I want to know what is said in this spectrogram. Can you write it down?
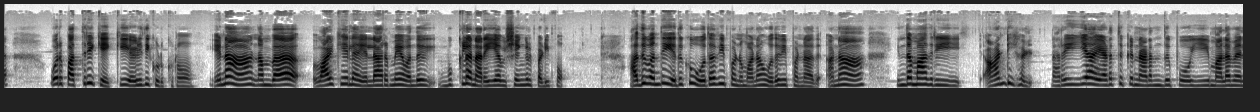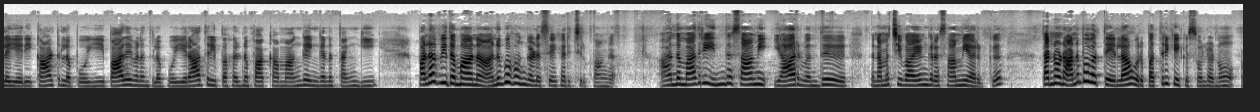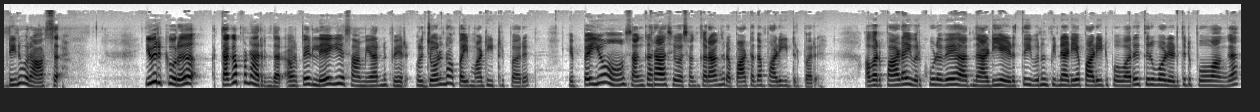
ஒரு பத்திரிக்கைக்கு எழுதி கொடுக்கணும். ஏன்னா நம்ம வாழ்க்கையில் எல்லாருமே வந்து புக்கில் நிறைய விஷயங்கள் படிப்போம். அது வந்து எதுக்கும் உதவி பண்ணுமானா உதவி பண்ணாது. ஆனால் இந்த மாதிரி ஆண்டிகள் நிறையா இடத்துக்கு நடந்து போய் மலை மேலே ஏறி காட்டில் போய் பாலைவனத்தில் போய் ராத்திரி பகல்னு பார்க்காம அங்கே இங்கேன்னு தங்கி பலவிதமான அனுபவங்களை சேகரிச்சிருப்பாங்க. அந்த மாதிரி இந்த சாமி யார் வந்து இந்த நமச்சிவாயங்கிற சாமியாருக்கு தன்னோட அனுபவத்தை எல்லாம் ஒரு பத்திரிக்கைக்கு சொல்லணும் அப்படின்னு ஒரு ஆசை. இவருக்கு ஒரு தகப்பனார் இருந்தார். அவர் பேர் லேகிய சாமியார்னு பேர். ஒரு ஜோல்னா பை மாட்டிகிட்டு இருப்பார். எப்பயும் சங்கரா சிவ சங்கராங்கிற பாட்டை தான் பாடிக்கிட்டு இருப்பார். அவர் பாட இவர் கூடவே அந்த அடியை எடுத்து இவரும் பின்னாடியே பாடிட்டு போவார் திருவோடு எடுத்துகிட்டு போவாங்க.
